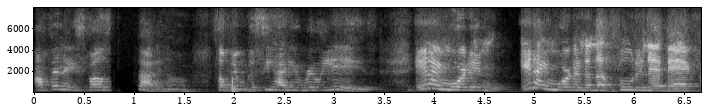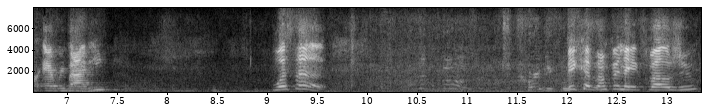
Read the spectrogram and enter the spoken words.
I'm finna expose out of him so people can see how he really is. It ain't more than it ain't more than enough food in that bag for everybody. What's up? Because I'm finna expose you.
